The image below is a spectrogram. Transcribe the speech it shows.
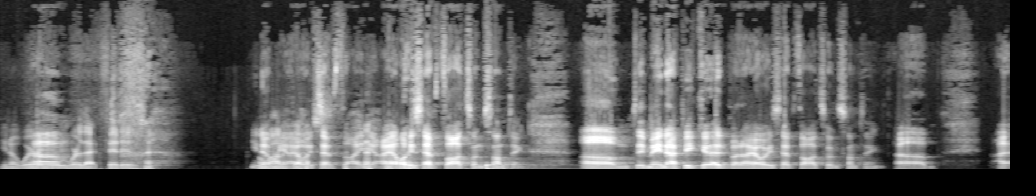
you know where um, where that fit is. You know, me, I always have I, I, always have thoughts on something. Um, they may not be good, but I always have thoughts on something. Um, I,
